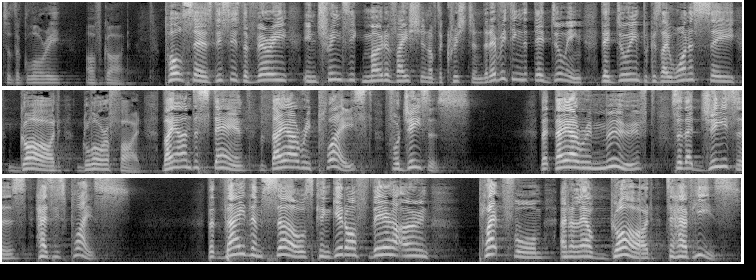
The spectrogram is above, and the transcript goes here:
to the glory of God. Paul says this is the very intrinsic motivation of the Christian that everything that they're doing, they're doing because they want to see God glorified. They understand that they are replaced for Jesus, that they are removed so that Jesus has his place, that they themselves can get off their own platform and allow God to have his.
